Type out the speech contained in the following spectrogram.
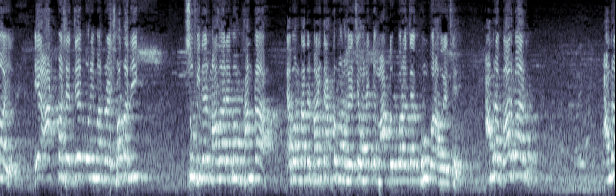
নয়। এই আট মাসে যে পরিমাণ প্রায় শতাধিক সুফিদের মাজার এবং খানকা এবং তাদের বাড়িতে আক্রমণ হয়েছে, অনেককে মারধর করা হয়েছে, খুন করা হয়েছে। আমরা বারবার আমরা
